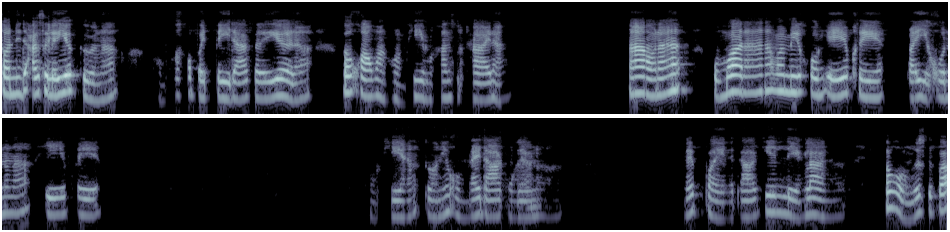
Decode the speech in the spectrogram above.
ตอนนี้ดาร์คสเลเยอร์เกิดนะ ผมก็เข้าไปตีดาร์คเลเยอร์นะ เพื่อความหวังของทีมครั้งสุดท้ายนะ อ้าวนะฮะผมว่านะ มันมีคน AFK ไปอีกคนแล้วนะ AFK โอเคฮะตัวนี้ผมได้ดาร์กมาแล้วนะได้ปล่อยดาร์กที่เหลียงล่างนะเพราะผมรู้สึกว่า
